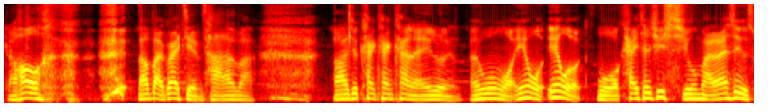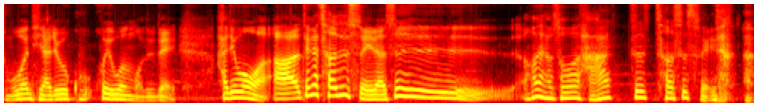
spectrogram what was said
然后 老板过来检查了嘛。然后就看看看了一轮，然后问我，因为我因为我我开车去修嘛，但是有什么问题他就会问我，对不对？他就问我啊，这个车是谁的？是，然后他说啊，这车是谁的？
